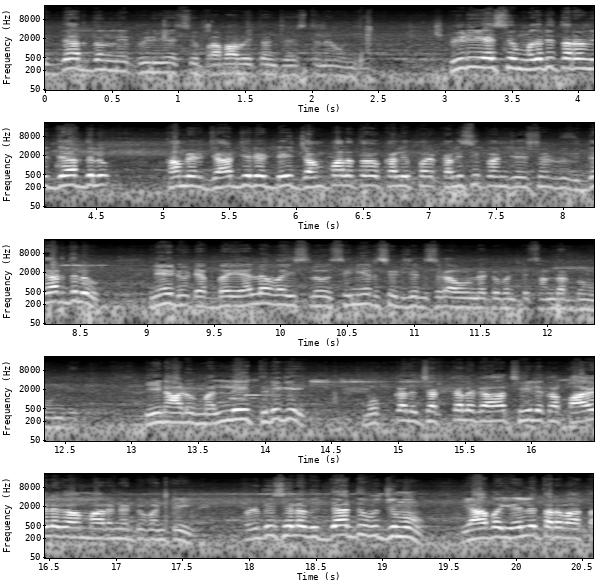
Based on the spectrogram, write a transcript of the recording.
విద్యార్థుల్ని పీడిఎస్యు ప్రభావితం చేస్తూనే ఉంది. పీడిఎస్యు మొదటి తరం విద్యార్థులు కామ్రేడ్ జార్జి రెడ్డి జంపాలతో కలిప కలిసి పనిచేసిన విద్యార్థులు నేడు డెబ్బై ఏళ్ళ వయసులో సీనియర్ సిటిజన్స్గా ఉన్నటువంటి సందర్భం ఉంది. ఈనాడు మళ్ళీ తిరిగి ముక్కలు చెక్కలుగా చీలిక పాయలుగా మారినటువంటి ప్రగతిశీల విద్యార్థి ఉద్యమం యాభై ఏళ్ళ తర్వాత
